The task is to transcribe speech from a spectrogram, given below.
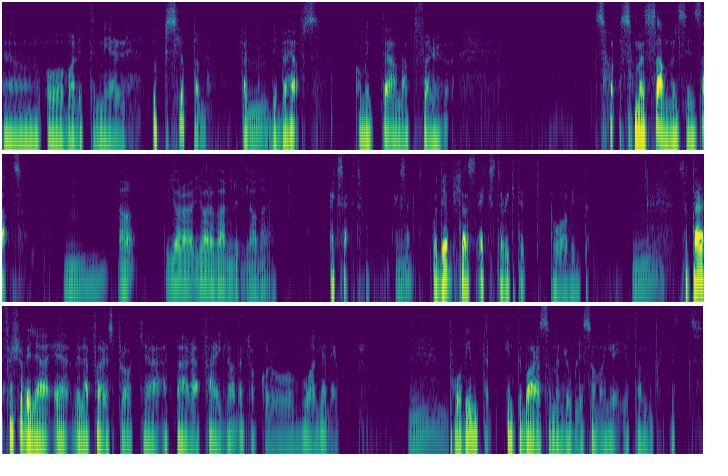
Um, och vara lite mer uppsluppen. För att Mm. det behövs. Om inte annat för som, som en samhällsinsats. Mm. Ja, göra, göra världen lite gladare. Exakt. Exakt. Och det känns extra viktigt på vintern. Mm. Så därför så vill jag, eh, vill jag förespråka att bära färgglada klockor och våga det Mm. på vintern. Inte bara som en rolig sommargrej utan faktiskt.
